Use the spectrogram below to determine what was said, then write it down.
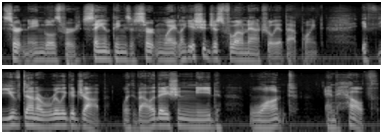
certain angles for saying things a certain way. Like it should just flow naturally at that point. If you've done a really good job with validation, need, want, and health,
